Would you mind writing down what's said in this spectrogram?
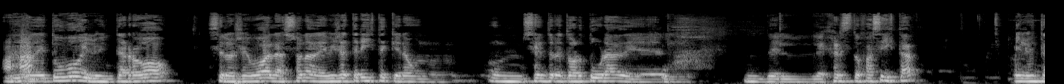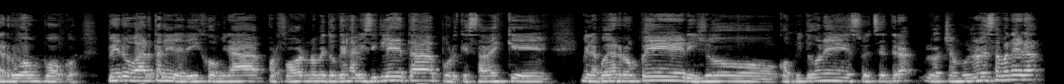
Ajá. lo detuvo y lo interrogó, se lo llevó a la zona de Villa Triste, que era un, un centro de tortura del, del ejército fascista, y lo interrogó un poco. Pero Bartali le dijo, mira, por favor no me toques la bicicleta, porque sabes que me la puedes romper y yo compito con eso, etcétera. Lo chamulló de esa manera.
